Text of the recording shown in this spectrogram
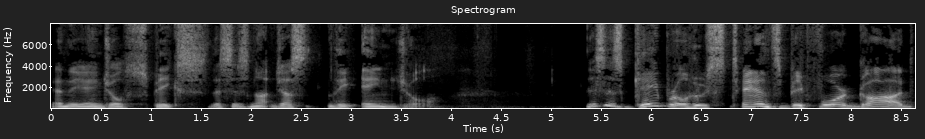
and the angel speaks. This is not just the angel. This is Gabriel who stands before God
